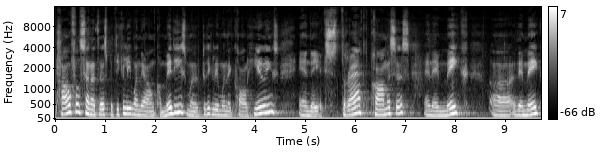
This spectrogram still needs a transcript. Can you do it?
powerful senators, particularly when they're on committees, when, particularly when they call hearings, and they extract promises and they make uh, they make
